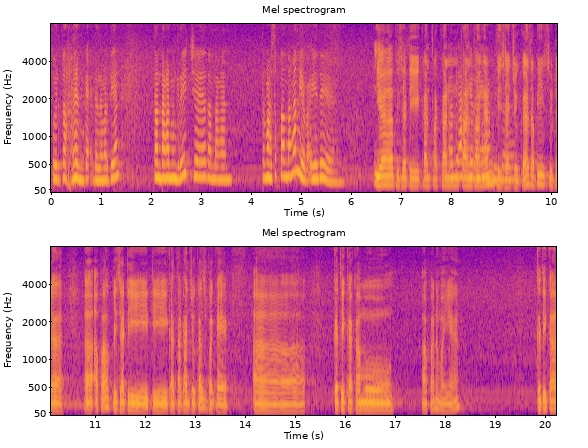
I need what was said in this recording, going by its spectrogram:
bertahan kayak dalam artian tantangan menggereja, tantangan termasuk tantangan ya Pak itu ya. Ya bisa dikatakan Tapi tantangan bisa- bisa. juga, tapi sudah eh, apa bisa di, dikatakan juga sebagai eh, ketika kamu apa namanya, ketika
